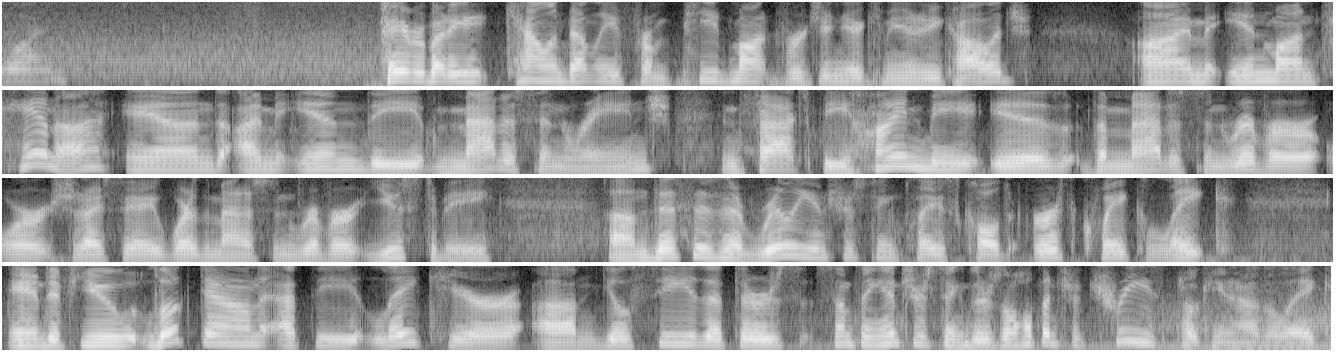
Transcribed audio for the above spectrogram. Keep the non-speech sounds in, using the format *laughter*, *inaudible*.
one. Hey everybody, Callan Bentley from Piedmont Virginia Community College. I'm in Montana and I'm in the Madison Range. In fact, behind me is the Madison River, or should I say where the Madison River used to be. Um, this is a really interesting place called Earthquake Lake. And if you look down at the lake here, um, you'll see that there's something interesting. There's a whole bunch of trees poking out of the lake.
